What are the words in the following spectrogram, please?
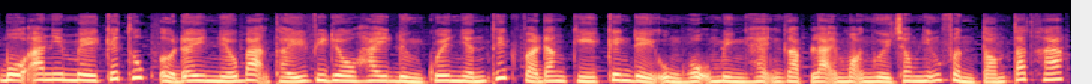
Bộ anime kết thúc ở đây, nếu bạn thấy video hay, đừng quên nhấn thích và đăng ký kênh để ủng hộ mình hẹn gặp lại mọi người trong những phần tóm tắt khác.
